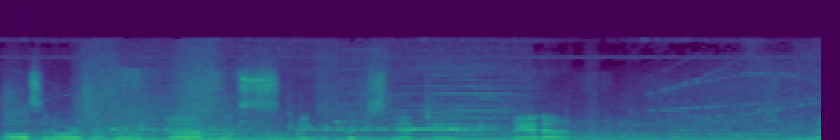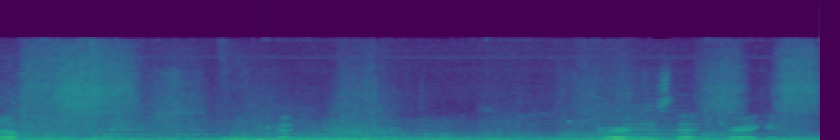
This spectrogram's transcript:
Balls and ores are filled enough. Let's make a quick snatch of mana. Enough. Give me that. Where is that dragon?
